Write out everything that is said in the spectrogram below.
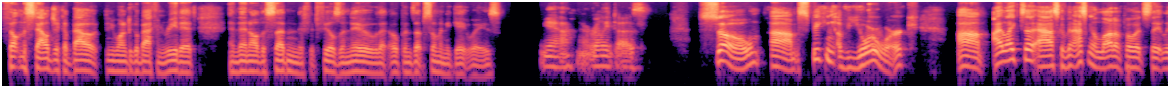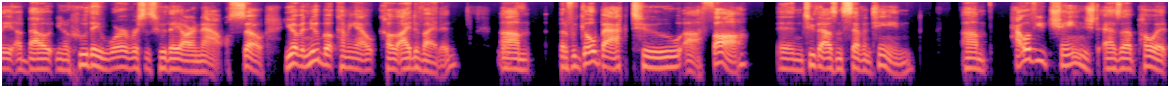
felt nostalgic about and you wanted to go back and read it. And then all of a sudden, if it feels anew, that opens up so many gateways. Yeah, it really does. So, um, speaking of your work, um, I like to ask. I've been asking a lot of poets lately about you know who they were versus who they are now. So you have a new book coming out called "I Divided," yes. um, but if we go back to uh, Thaw in 2017, um, how have you changed as a poet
